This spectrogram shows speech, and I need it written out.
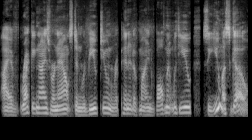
I have recognized, renounced, and rebuked you and repented of my involvement with you, so you must go.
